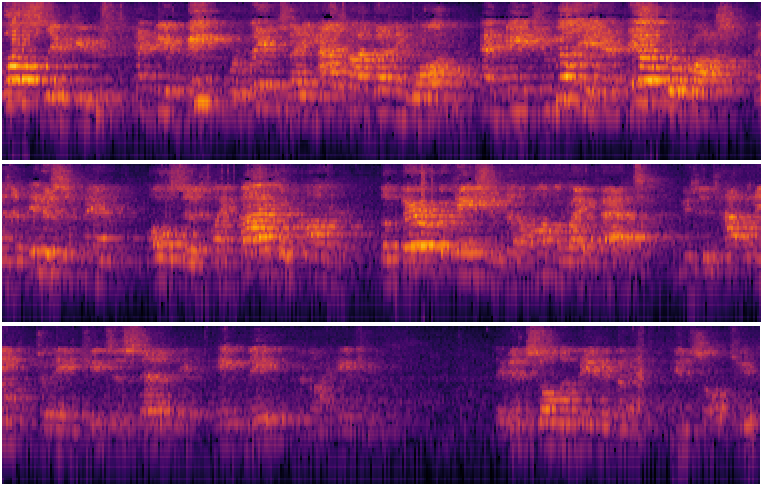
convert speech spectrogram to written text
falsely accused and being beaten for things that he has not done any wrong, and being humiliated and nailed to a cross as an innocent man. Paul says, My badge of honor, the verification that I'm on the right path, is it's happening to me. Jesus said, if they hate me, they're going to hate you. They've insulted me, they're going to insult you.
